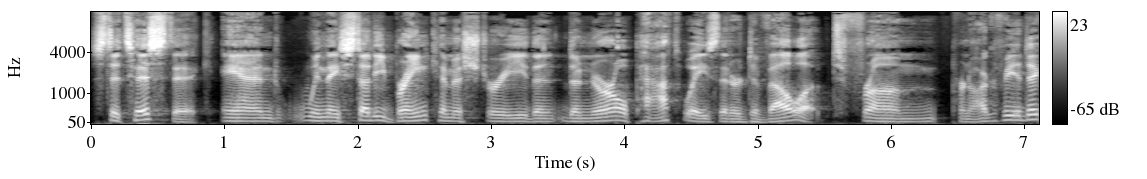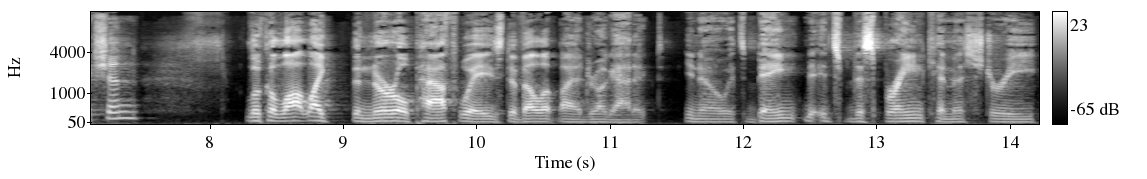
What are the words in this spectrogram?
statistic. And when they study brain chemistry, the, the neural pathways that are developed from pornography addiction look a lot like the neural pathways developed by a drug addict. You know, it's brain, it's this brain chemistry,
